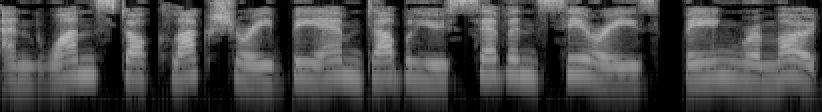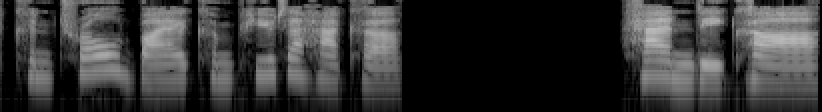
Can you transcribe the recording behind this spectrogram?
and one stock luxury BMW 7 Series, being remote-controlled by a computer hacker. Handicar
